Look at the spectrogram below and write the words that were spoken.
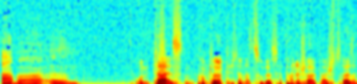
Aber ähm, Und da ist, kommt dann natürlich dann dazu, dass der Punisher halt beispielsweise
